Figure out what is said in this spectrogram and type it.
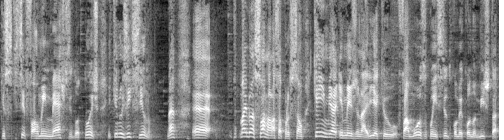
que, que se formam em mestres e doutores e que nos ensinam. Né? É, mas não é só na nossa profissão. Quem imaginaria que o famoso, conhecido como economista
